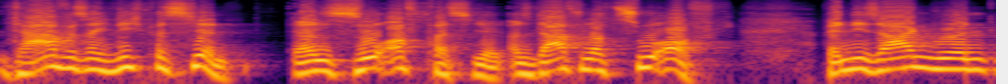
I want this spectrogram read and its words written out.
darf es eigentlich nicht passieren. Das ist so oft passiert. Also dafür noch zu oft. Wenn die sagen würden,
